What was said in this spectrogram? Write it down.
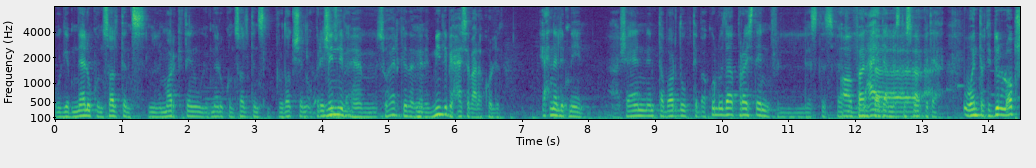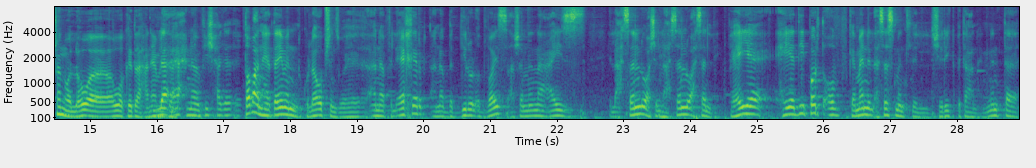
وجبنا له consultants لل marketing وجبنا له consultants لل production مين operations اللي آم، سؤال كده يعني مين اللي بيحاسب على كل ده؟ إحنا الاثنين عشان أنت برضو بتبقى كله ده priced in في الاستثمار آه فأنت العائد على الاستثمار بتاعك. وأنت بتدي له ال option ولا هو هو كده هنعمل لا ده؟ إحنا مفيش حاجة. طبعا هي دايما كلها options وهي أنا في الآخر أنا بديله ال advice عشان أنا عايز الاحسن له عشان الاحسن له أحسن لي. فهي هي دي part of كمان ال assessment للشريك بتاعنا إن أنت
